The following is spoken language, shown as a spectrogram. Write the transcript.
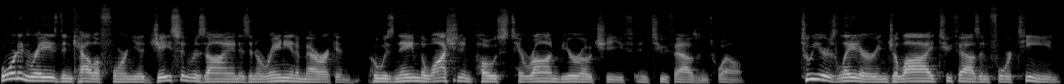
Born and raised in California, Jason Rezaian is an Iranian American who was named the Washington Post Tehran bureau chief in 2012. Two years later, in July 2014,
